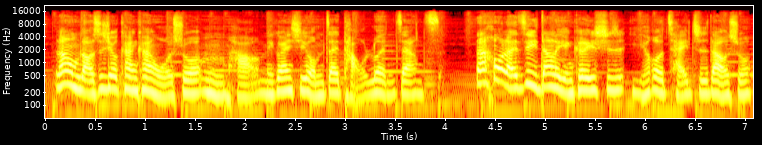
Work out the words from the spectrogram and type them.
然后我们老师就看看我说：“嗯，好，没关系，我们再讨论这样子。”但后来自己当了眼科医师以后，才知道说。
